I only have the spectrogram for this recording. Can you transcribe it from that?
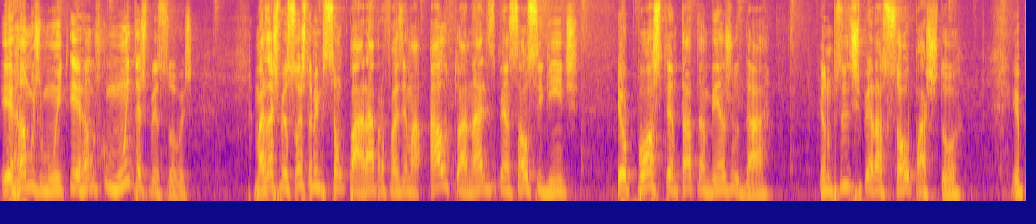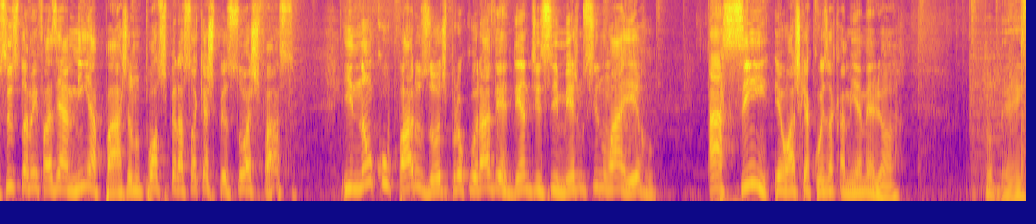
erramos muito, erramos com muitas pessoas. Mas as pessoas também precisam parar para fazer uma autoanálise e pensar o seguinte: eu posso tentar também ajudar. Eu não preciso esperar só o pastor. Eu preciso também fazer a minha parte. Eu não posso esperar só que as pessoas façam. E não culpar os outros, procurar ver dentro de si mesmo se não há erro. Assim, eu acho que a coisa caminha melhor. Muito bem.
